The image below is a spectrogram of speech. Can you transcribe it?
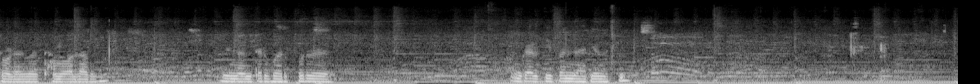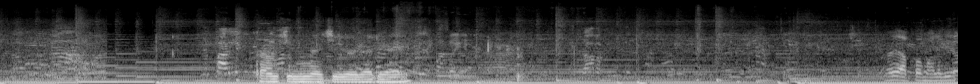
थोडा वेळ थांबावं लागलं. आणि नंतर भरपूर गर्दी पण झाली होती. तर आमची निघायची वेळ झाली आहे. आपण मला.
